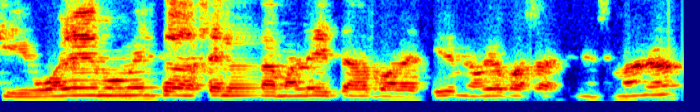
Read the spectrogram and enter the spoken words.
igual en el momento de hacer la maleta para decir, me voy a pasar el fin de semana,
